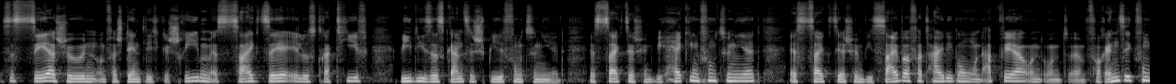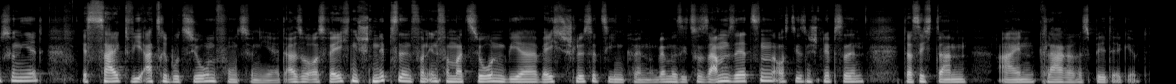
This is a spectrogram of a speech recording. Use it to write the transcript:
Es ist sehr schön und verständlich geschrieben. Es zeigt sehr illustrativ, wie dieses ganze Spiel funktioniert. Es zeigt sehr schön, wie Hacking funktioniert. Es zeigt sehr schön, wie Cyberverteidigung und Abwehr und, und äh, Forensik funktioniert. Es zeigt, wie Attribution funktioniert. Also aus welchen Schnipseln von Informationen wir welche Schlüsse ziehen können. Und wenn wir sie zusammensetzen aus diesen Schnipseln, dass sich dann ein klareres Bild ergibt.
